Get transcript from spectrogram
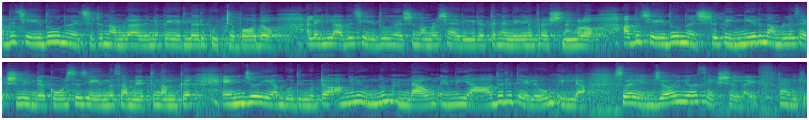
അത് ചെയ്തു എന്ന് വെച്ചിട്ട് നമ്മൾ അതിന്റെ പേരിൽ ഒരു കുറ്റബോധമോ അല്ലെങ്കിൽ അത് ചെയ്തു എന്ന് വെച്ചാൽ നമ്മുടെ ശരീരത്തിന് എന്തെങ്കിലും പ്രശ്നങ്ങളോ അത് ചെയ്തു എന്ന് വെച്ചിട്ട് പിന്നീട് നമ്മൾ സെക്ഷൽ ഇന്റർകോഴ്സ് ചെയ്യുന്ന സമയത്ത് നമുക്ക് എൻജോയ് ചെയ്യാൻ ബുദ്ധിമുട്ടോ അങ്ങനെയൊന്നും ഉണ്ടാവും എന്ന് യാതൊരു തെളിവും ഇല്ല. So enjoy your sexual life thank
